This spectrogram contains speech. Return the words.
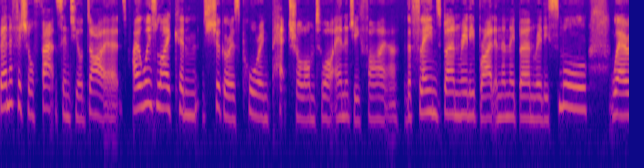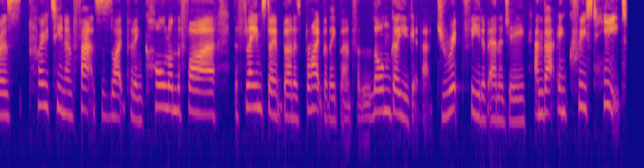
beneficial fats into your diet, I always liken sugar as pouring petrol onto our energy fire. The flames burn really bright and then they burn really small. Whereas protein and fats is like putting coal on the fire. The flames don't burn as bright, but they burn for longer. You get that drip feed of energy and that increased heat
